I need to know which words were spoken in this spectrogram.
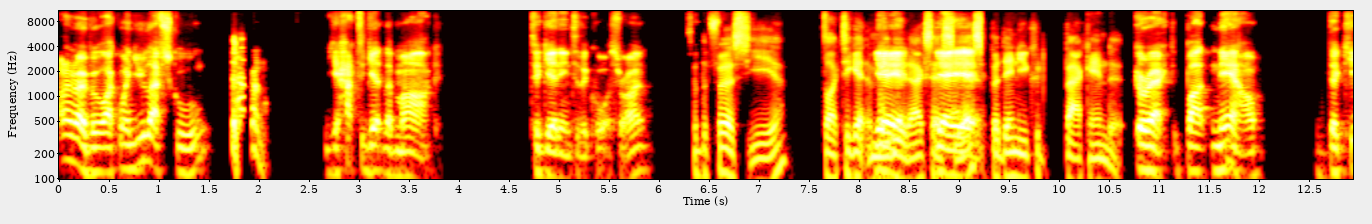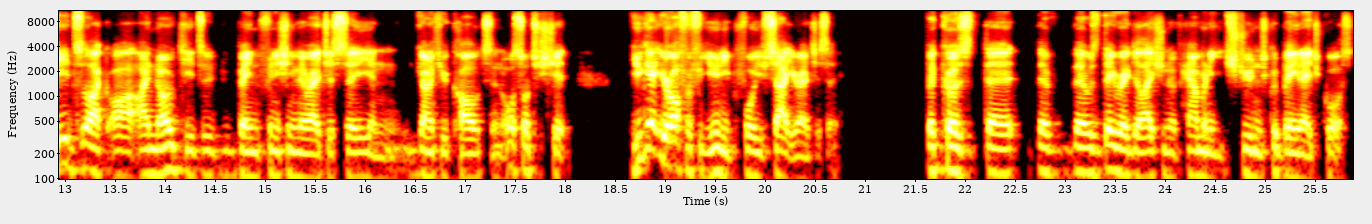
I don't know, but like when you left school, you had to get the mark to get into the course, right? For the first year, it's like to get Yeah, yeah. immediate access, Yeah, yeah, yes, but then you could back end it. Correct. But now the kids, like I I know kids who've been finishing their HSC and going through Colts and all sorts of shit. You get your offer for uni before you start your HSC because the, the, there was deregulation of how many students could be in each course.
